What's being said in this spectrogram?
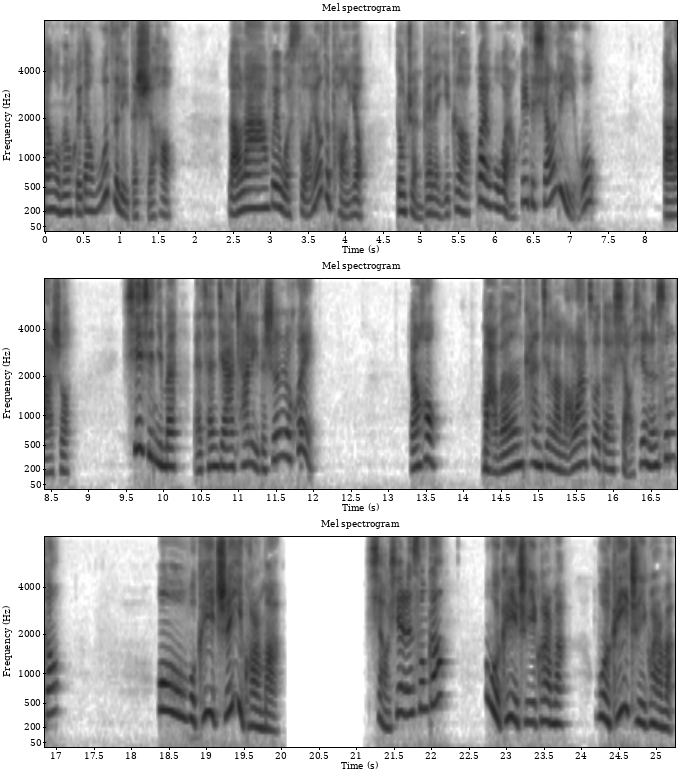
当我们回到屋子里的时候，劳拉为我所有的朋友都准备了一个怪物晚会的小礼物。劳拉说：“谢谢你们来参加查理的生日会。”然后，马文看见了劳拉做的小仙人松糕。哦，我可以吃一块吗？小仙人松糕，我可以吃一块吗？我可以吃一块吗？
